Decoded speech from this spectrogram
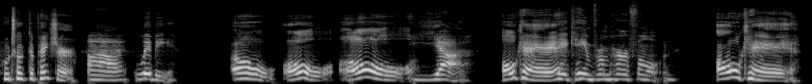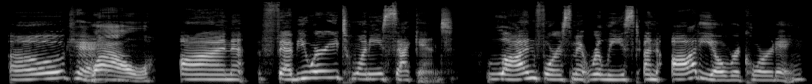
who took the picture? Uh, Libby. Oh, oh, oh. Yeah, Okay. it came from her phone. Okay. Okay. Wow. On February 22nd, law enforcement released an audio recording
